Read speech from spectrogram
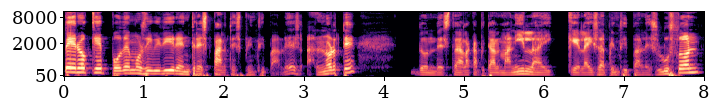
pero que podemos dividir en tres partes principales. Al norte, donde está la capital Manila y que la isla principal es Luzón.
